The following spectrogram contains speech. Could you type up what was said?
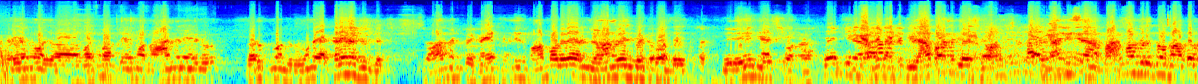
అక్కడేమో గరుకు మందులు ఉన్న ఎక్కడైనా పెట్టండి మీరు మామూలుగా నాన్ వెజ్ పెట్టుకోండి. మీరు ఏం ఈ వ్యాపారం చేసుకోండి కానీ మీరు ఆ మన్మందుడితో మాత్రం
